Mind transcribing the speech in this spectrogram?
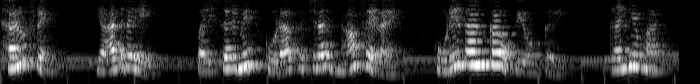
हेलो फ्रेंड्स, याद रहे, परिसर में कूड़ा कचरा ना फैलाएँ, कूड़ेदान का उपयोग करें। धन्यवाद।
